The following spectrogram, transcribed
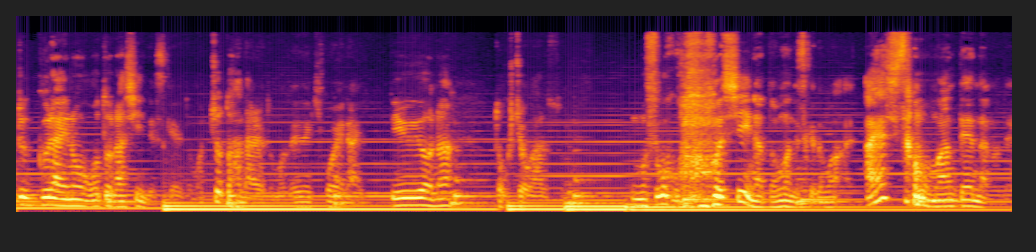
るぐらいの音らしいんですけれどもちょっと離れるともう全然聞こえないっていうような特徴があるそうもうすごく欲しいなと思うんですけども怪しさも満点なので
